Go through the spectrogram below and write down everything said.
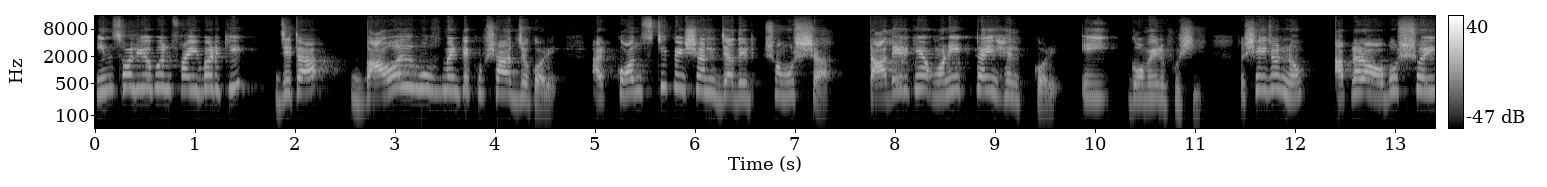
insoluble fibre কি? যেটা বাওয়াল মুভমেন্টে খুব সাহায্য করে। আর কনস্টিপেশন যাদের সমস্যা, তাদেরকে অনেকটাই হেল্প করে এই গমের ভুসি। তো সেই জন্য আপনারা অবশ্যই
